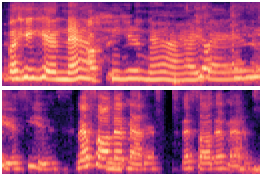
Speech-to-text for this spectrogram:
But he here now. He here now. Hey, he is. He is. That's all that matters. That's all that matters.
